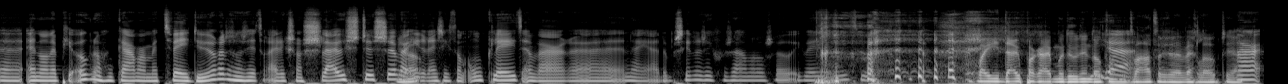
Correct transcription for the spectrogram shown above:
Eh, en dan heb je ook nog een kamer met twee deuren. Dus dan zit er eigenlijk zo'n sluis tussen, waar Ja. iedereen zich dan omkleedt en waar eh, nou ja, de bacillen zich verzamelen of zo. Ik weet het niet. Maar, waar je je duikpak uit moet doen en dat dan het water eh, wegloopt. Ja. Maar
